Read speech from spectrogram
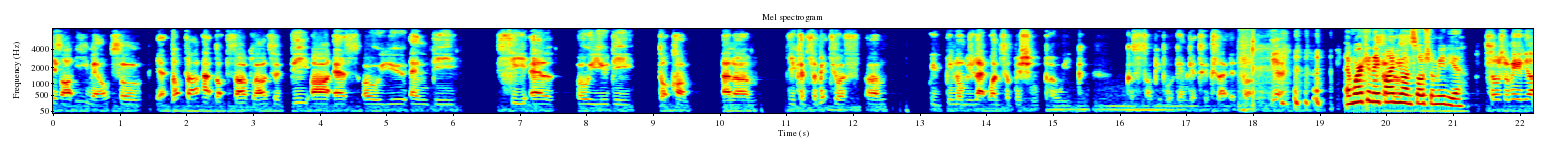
is our email. So yeah, doctor at Dr. SoundCloud. So D R S O U N D C L O U D dot com. And um, you can submit to us. Um, we, we normally like one submission per week because some people again get too excited. But yeah. and where can they so find you on social media? Social media,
